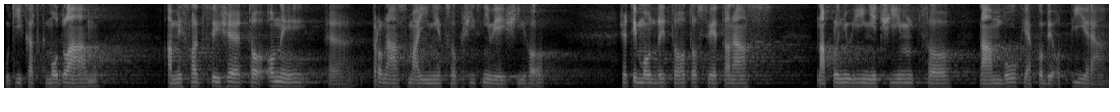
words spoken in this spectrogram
Utíkat k modlám, a myslet si, že to oni eh, pro nás mají něco příznivějšího, že ty modly tohoto světa nás naplňují něčím, co nám Bůh jakoby odpírá.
